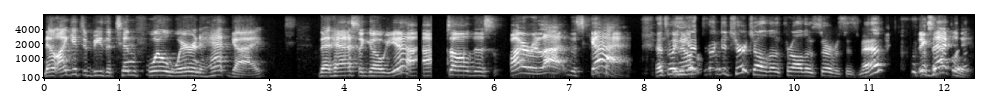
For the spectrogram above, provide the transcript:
Now I get to be the tinfoil wearing hat guy that has to go, yeah, I saw this fiery light in the sky. That's why you, you know? got drugged to church all those for all those services, man. exactly.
